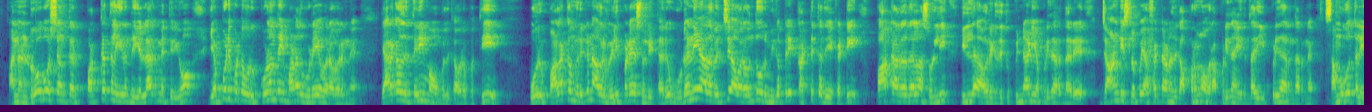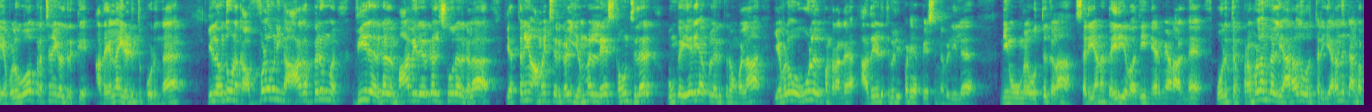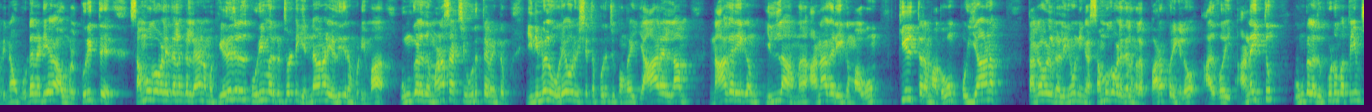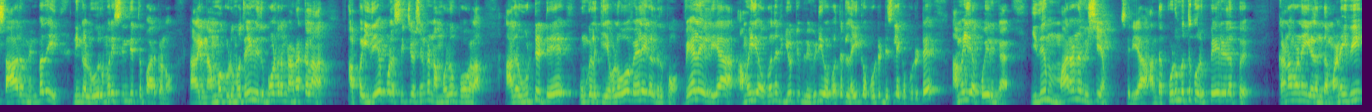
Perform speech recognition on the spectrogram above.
அண்ணன் ரோபோ சங்கர் பக்கத்துல இருந்த எல்லாருக்குமே தெரியும். எப்படிப்பட்ட ஒரு குழந்தை மனது உடையவர் அவர்னு. யாருக்காவது தெரியுமா உங்களுக்கு அவரை பத்தி? ஒரு பழக்கம் இருக்குன்னு அவர் வெளிப்படையா சொல்லிட்டாரு. உடனே அதை வச்சு அவரை வந்து ஒரு மிகப்பெரிய கட்டுக்கதையை கட்டி பார்க்காததெல்லாம் சொல்லி இல்ல அவர் இதுக்கு பின்னாடி அப்படிதான் இருந்தாரு. ஜாண்டிஸ்ல போய் அஃபெக்ட் ஆனதுக்கு அப்புறமும் அவர் அப்படிதான் இருந்தாரு இப்படிதான் இருந்தாருன்னு. சமூகத்துல எவ்வளவோ பிரச்சனைகள் இருக்கு. அதையெல்லாம் எடுத்து போடுங்க. இல்லை வந்து உனக்கு அவ்வளவு நீங்க ஆக பெரும் வீரர்கள் மாவீரர்கள் சூரர்களா? எத்தனையோ அமைச்சர்கள் எம்எல்ஏஸ் கவுன்சிலர் உங்க ஏரியாக்குள்ள இருக்கிறவங்கலாம் எவ்வளவோ ஊழல் பண்றாங்க. அதை எடுத்து வெளிப்படையா பேசுங்க வெளியில. நீங்க உங்களை ஒத்துக்கலாம். சரியான தைரியவாதி நேர்மையான ஆள்னு. ஒருத்தன் பிரபலங்கள் யாராவது ஒருத்தர் இறந்துட்டாங்க அப்படின்னா உடனடியாக அவங்க குறித்து சமூக வலைதளங்கள்ல நமக்கு எழுதுறதுக்கு உரிமை இருக்குன்னு சொல்லிட்டு என்ன வேணாலும் எழுதிட முடியுமா? உங்களது மனசாட்சி உறுத்த வேண்டும். இனிமேல் ஒரே ஒரு விஷயத்தை புரிஞ்சுக்கோங்க. யாரெல்லாம் நாகரிகம் இல்லாம அநாகரிகமாகவும் கீழ்த்தரமாகவும் பொய்யான தகவல்களையும் நீங்கள் சமூக வலைதளங்களை பரப்புறீங்களோ அவை அனைத்தும் உங்களது குடும்பத்தையும் சாரும் என்பதை நீங்கள் ஒரு முறை சிந்தித்து பார்க்கணும். நாளைக்கு நம்ம குடும்பத்தையும் இது போன்ற நடக்கலாம். அப்போ இதே போல சுச்சுவேஷனுக்கு நம்மளும் போகலாம். அதை விட்டுட்டு உங்களுக்கு எவ்வளவோ வேலைகள் இருக்கும். வேலை இல்லையா? அமைதியாக உட்காந்து யூடியூப்ல வீடியோ பார்த்துட்டு லைக்கை போட்டு டிஸ்லைக்கை போட்டுட்டு அமைதியாக போயிருங்க. இது மரண விஷயம் சரியா? அந்த குடும்பத்துக்கு ஒரு பேரிழப்பு. கணவனை இழந்த மனைவி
